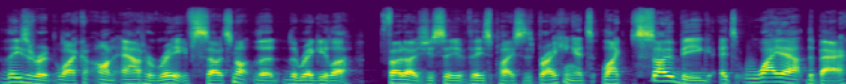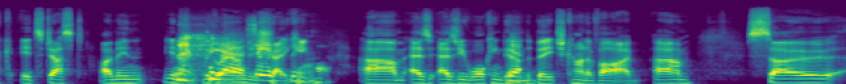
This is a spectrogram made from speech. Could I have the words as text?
these are at, like on outer reefs, so it's not the the regular photos you see of these places breaking. It's like so big, it's way out the back. It's just, I mean, you know, the ground yeah, is shaking um, as as you're walking down yeah. the beach, kind of vibe. Um, so,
